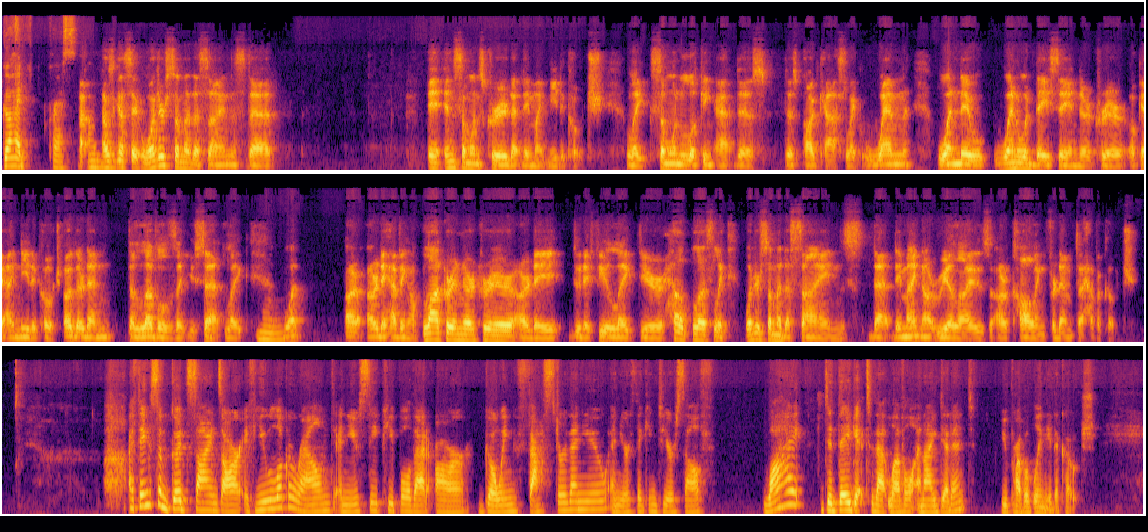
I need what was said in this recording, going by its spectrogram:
go ahead chris. Um, i was going to say what are some of the signs that in, in someone's career that they might need a coach? Like someone looking at this this podcast like when when they when would they say in their career okay i need a coach other than the levels that you set? Like mm. what are, are they having a blocker in their career? Are they do they feel like they're helpless? Like what are some of the signs that they might not realize are calling for them to have a coach? I think some good signs are if you look around and you see people that are going faster than you and you're thinking to yourself why did they get to that level and i didn't? You probably need a coach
